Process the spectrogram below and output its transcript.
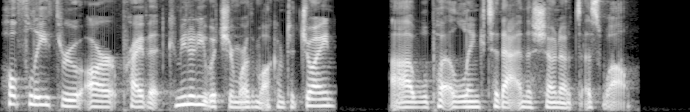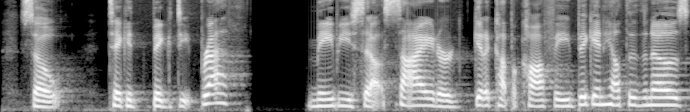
hopefully through our private community, which you're more than welcome to join. Uh, we'll put a link to that in the show notes as well. So take a big deep breath. Maybe you sit outside or get a cup of coffee. Big inhale through the nose,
